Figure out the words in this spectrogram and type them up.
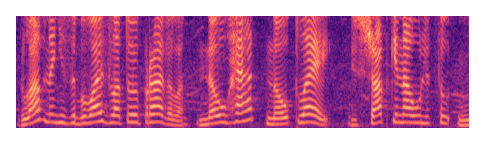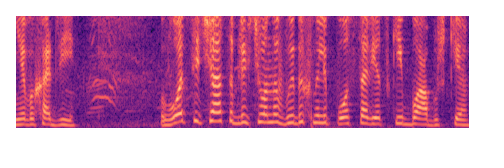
Главное, не забывай золотое правило «No hat, no play». Без шапки на улицу не выходи. Вот сейчас облегченно выдохнули постсоветские бабушки.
